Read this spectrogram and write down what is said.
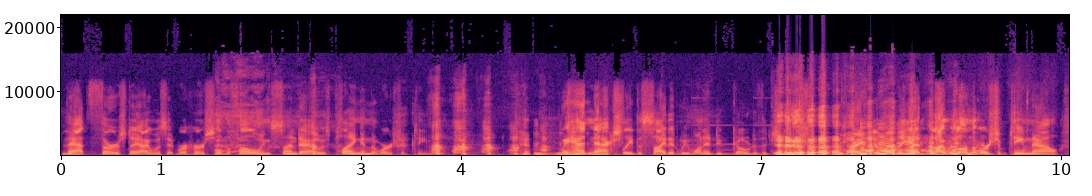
that thursday i was at rehearsal the following sunday i was playing in the worship team we hadn't actually decided we wanted to go to the church regularly yet but i was on the worship team now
